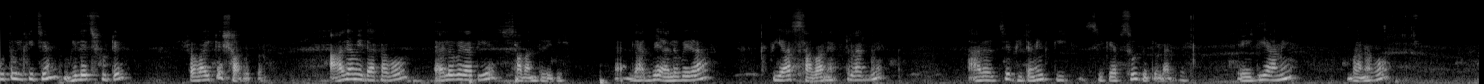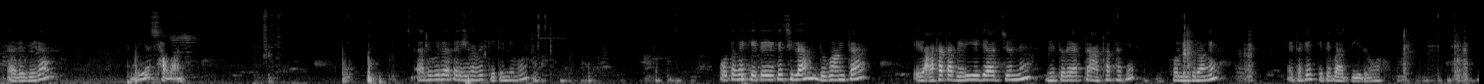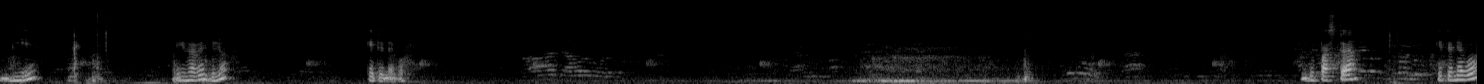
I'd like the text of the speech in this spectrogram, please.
পুতুল kitchen village ফুটে সবাইকে স্বাগত। আজ আমি দেখাবো অ্যালোভেরা দিয়ে সাবান তৈরি। লাগবে অ্যালোভেরা, পেঁয়াজ, সাবান একটা লাগবে, আর হচ্ছে ভিটামিন কি সি ক্যাপসুল দুটো লাগবে। এই দিয়ে আমি বানাবো অ্যালোভেরা দিয়ে সাবান। অ্যালোভেরাটা এইভাবে কেটে নেব। প্রথমে কেটে রেখেছিলাম দু ঘণ্টা। এর আঠাটা বেরিয়ে যাওয়ার জন্য ভেতরে একটা আঠা থাকে, হলুদ রঙের, এটাকে কেটে বাদ দিয়ে দেবো। দিয়ে এইভাবে এগুলো কেটে নেব। দু পাঁচটা কেটে নেব,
